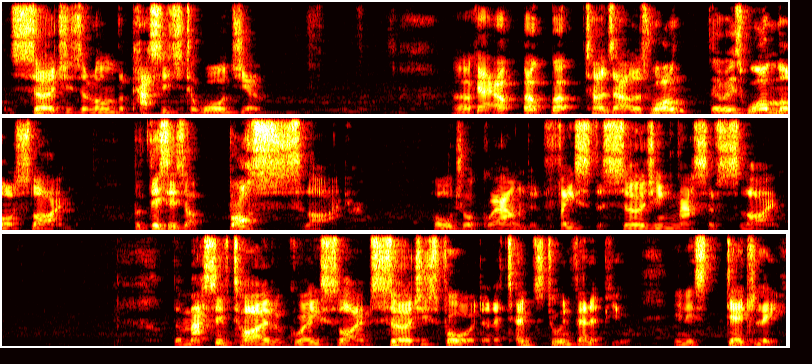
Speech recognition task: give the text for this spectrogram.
and surges along the passage towards you. Okay, oh, oh, oh, turns out I was wrong. There is one more slime. But this is a boss slime. Hold your ground and face the surging mass of slime. The massive tide of grey slime surges forward and attempts to envelop you in its deadly,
